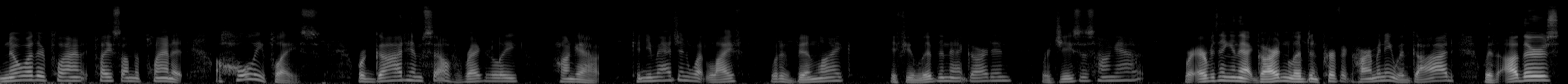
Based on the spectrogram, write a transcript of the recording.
no other planet, place on the planet, a holy place where God Himself regularly hung out. Can you imagine what life would have been like if you lived in that garden where Jesus hung out? Where everything in that garden lived in perfect harmony with God, with others,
